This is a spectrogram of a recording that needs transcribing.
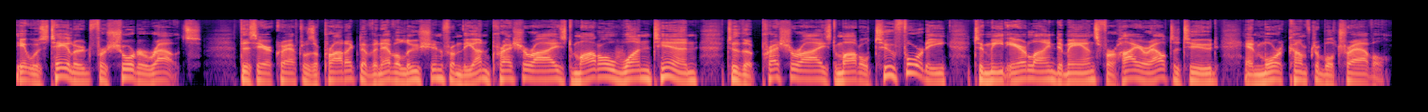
it was tailored for shorter routes. This aircraft was a product of an evolution from the unpressurized Model 110 to the pressurized Model 240 to meet airline demands for higher altitude and more comfortable travel.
